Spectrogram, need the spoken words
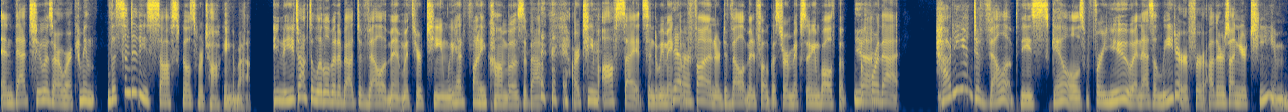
And that too is our work. I mean, listen to these soft skills we're talking about. You know, you talked a little bit about development with your team. We had funny combos about our team offsites and do we make Yeah. them fun or development focused or mixing both? But Yeah. before that, how do you develop these skills for you and as a leader for others on your team?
